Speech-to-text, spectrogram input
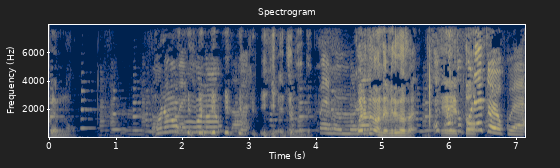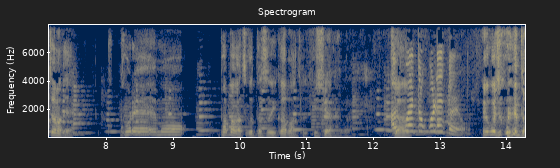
べてんの？これも本物よ。いや、ちょっと待って。これ本物。これちょっと待って、見てください。え、えーっとチョコレ、ートよ、これ。ちょっと待って。これも、パパが作ったスイカバーと一緒やない？こあ、れ。違う？これチョコレートよ。え、これチョコレート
